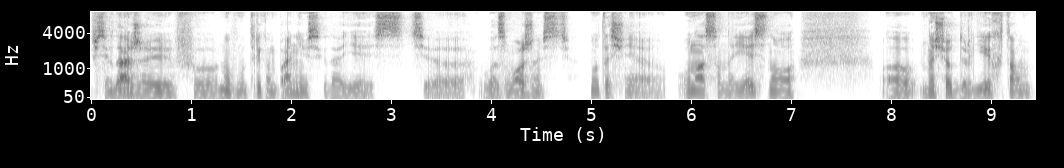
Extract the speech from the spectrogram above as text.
всегда же в, ну, внутри компании всегда есть э, возможность, ну, точнее, у нас она есть, но э, насчет других там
